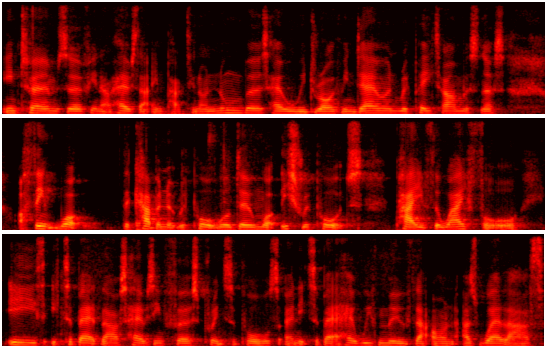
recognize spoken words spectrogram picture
in terms of you know how's that impacting on numbers, how are we driving down repeat homelessness, I think what the cabinet report will do and what this report's paved the way for is it's about those housing first principles and it's about how we've moved that on as well as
